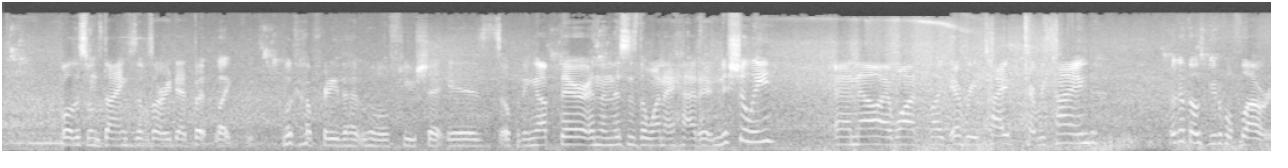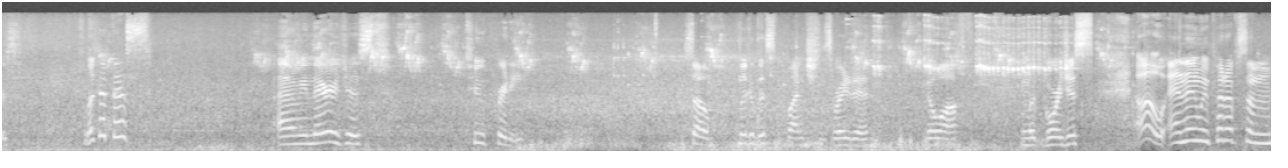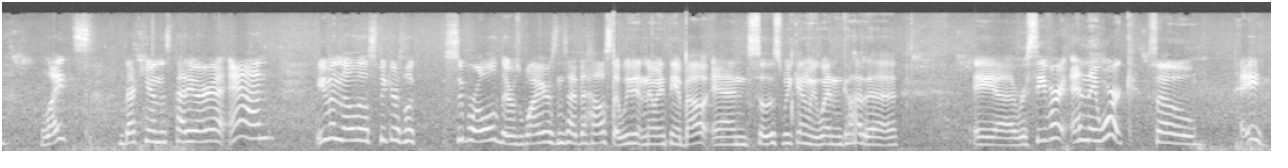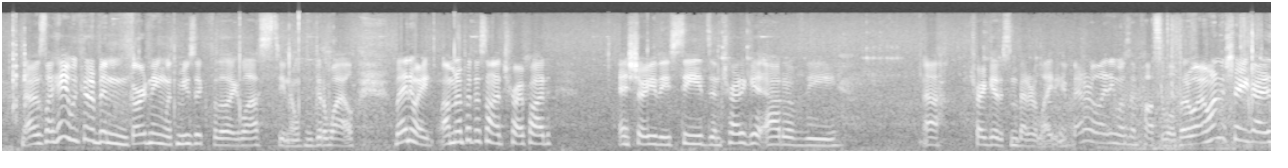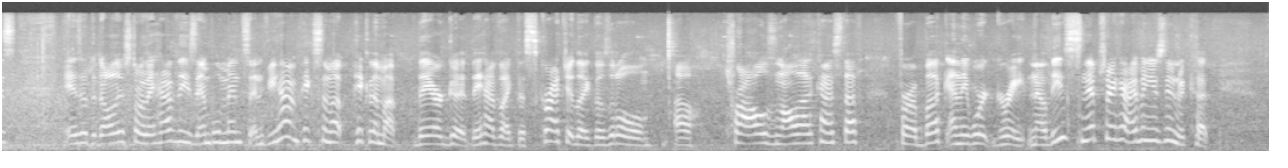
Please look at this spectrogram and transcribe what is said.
Well, this one's dying because it was already dead, but like, look how pretty that little fuchsia is. It's opening up there, and then this is the one I had initially, and now I want like every type, every kind. Look at those beautiful flowers. Look at this. I mean, they're just too pretty. So, look at this bunch. It's ready to go off and look gorgeous. Oh, and then we put up some lights back here in this patio area. And even though those speakers look super old, there's wires inside the house that we didn't know anything about. And so this weekend we went and got a, a uh, receiver and they work. So hey, I was like, hey, we could have been gardening with music for the like last, you know, a good while. But anyway, I'm gonna put this on a tripod and show you these seeds and try to get out of the, uh, try to get some better lighting. Better lighting was impossible, but what I want to show you guys is at the dollar store they have these implements and if you haven't picked them up pick them up they are good they have like the scratch it like those little oh trowels and all that kind of stuff for a buck and they work great. Now these snips right here I've been using to cut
